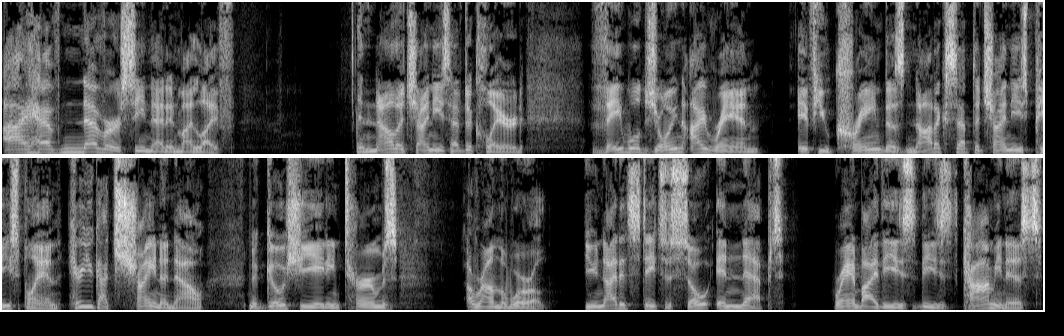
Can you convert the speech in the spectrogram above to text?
I have never seen that in my life. And now the Chinese have declared they will join Iran if Ukraine does not accept the Chinese peace plan, here you got China now negotiating terms around the world. The United States is so inept, ran by these these communists,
